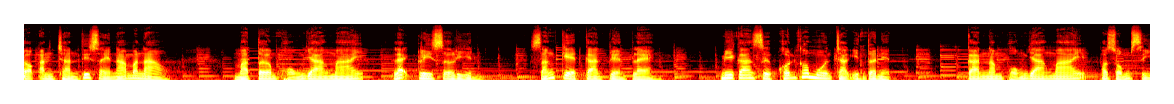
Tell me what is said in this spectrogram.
ดอกอัญชันที่ใส่น้ำมะนาว มาเติมผงยางไม้และกลีเซอรีน สังเกตการเปลี่ยนแปลง มีการสืบค้นข้อมูลจากอินเทอร์เน็ต การนำผงยางไม้ผสมสี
